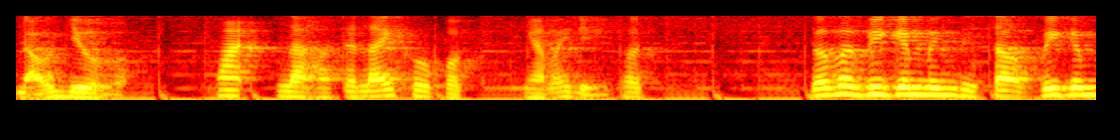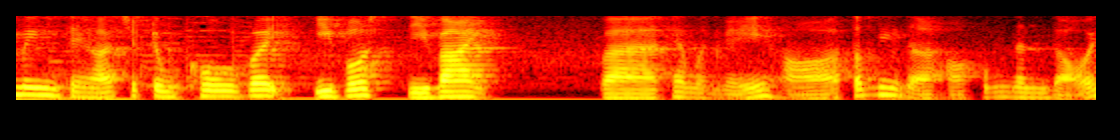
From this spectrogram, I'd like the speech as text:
đảo dừa, hoặc là họ sẽ lấy khu vực nhà máy điện thôi. Đối với V-Gaming thì sao? V-Gaming thì họ sẽ trùng khu với Evos Divine và theo mình nghĩ họ tốt nhất là họ cũng nên đổi.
